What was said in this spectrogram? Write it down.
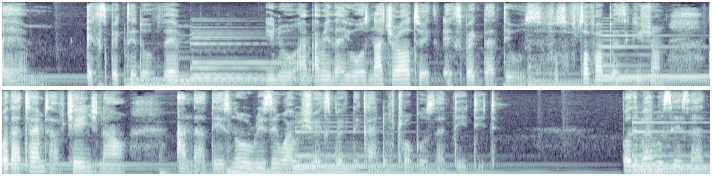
um, expected of them you know, I, I mean, that it was natural to ex- expect that they would suffer persecution, but that times have changed now, and that there's no reason why we should expect the kind of troubles that they did. But the Bible says that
